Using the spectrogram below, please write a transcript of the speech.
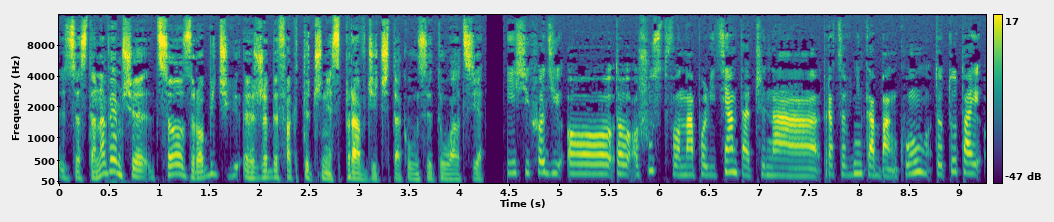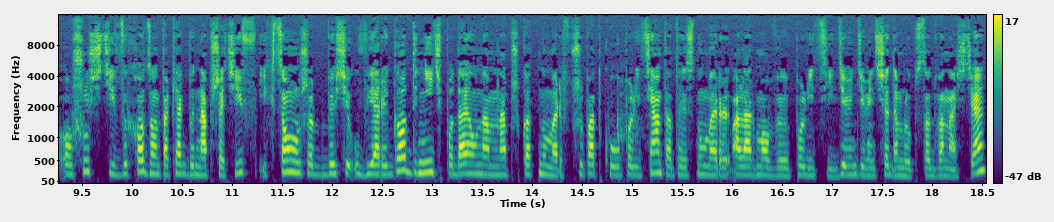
Zastanawiam się, co zrobić, żeby faktycznie sprawdzić taką sytuację. Jeśli chodzi o to oszustwo na policjanta czy na pracownika banku, to tutaj oszuści wychodzą tak jakby naprzeciw i chcą, żeby się uwiarygodnić, podają nam na przykład numer. W przypadku policjanta to jest numer alarmowy policji 997 lub 112.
